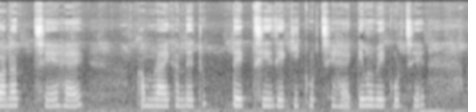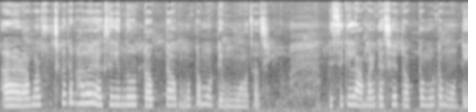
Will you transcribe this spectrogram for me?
বানাচ্ছে হ্যাঁ। আমরা এখানে একটু দেখছি যে কি করছে হ্যাঁ কীভাবে করছে। আর আমার ফুচকাটা ভালোই লাগছে, কিন্তু টকটা মোটামুটি মজা ছিল। বেসিক্যালি আমার কাছে টকটা মোটামুটি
